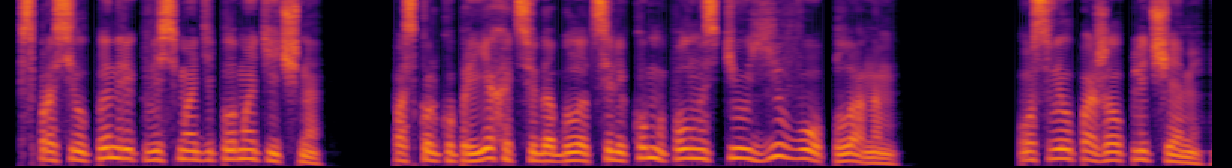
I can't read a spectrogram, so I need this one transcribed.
— спросил Пенрик весьма дипломатично, поскольку приехать сюда было целиком и полностью его планом. Освил пожал плечами.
